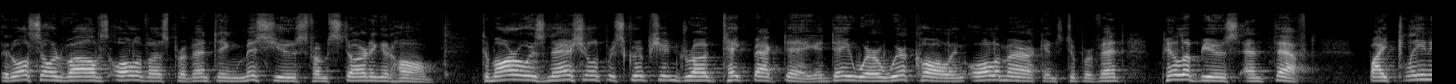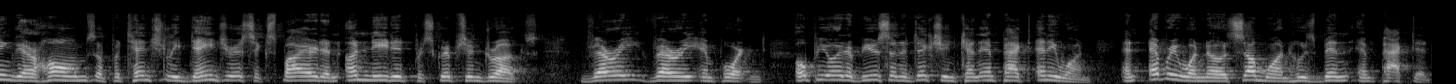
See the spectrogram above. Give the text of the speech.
It also involves all of us preventing misuse from starting at home. Tomorrow is National Prescription Drug Take Back Day, a day where we're calling all Americans to prevent pill abuse and theft by cleaning their homes of potentially dangerous, expired, and unneeded prescription drugs. Very, very important. Opioid abuse and addiction can impact anyone, and everyone knows someone who's been impacted.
